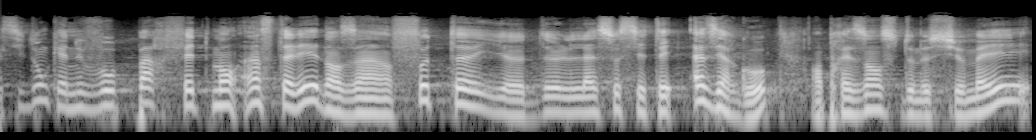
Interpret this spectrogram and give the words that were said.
Voici donc à nouveau parfaitement installé dans un fauteuil de la société Azergo, en présence de Monsieur May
